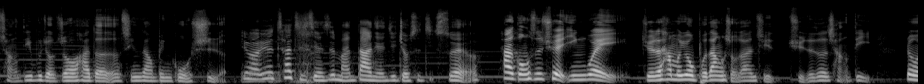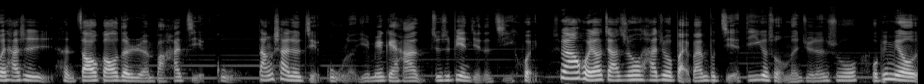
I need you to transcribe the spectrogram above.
场地不久之后，她的心脏病过世了。对啊，因为她其实也是蛮大年纪，九十几岁了。他的公司却因为觉得他们用不当手段取取得这个场地，认为他是很糟糕的人，把他解雇。当下就解雇了，也没有给他就是辩解的机会。虽然回到家之后，他就百般不解。第一个是我们觉得说，我并没有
